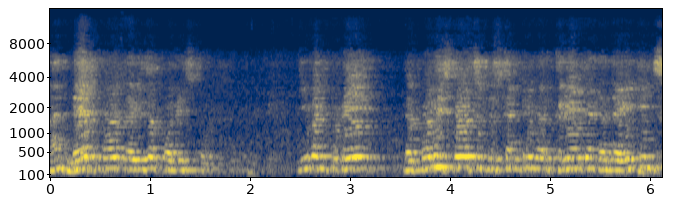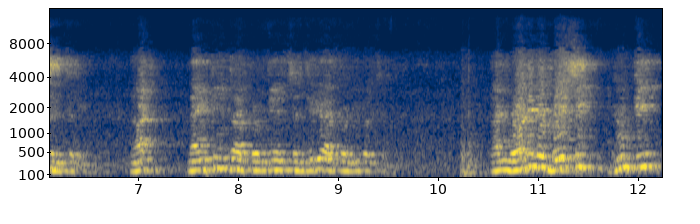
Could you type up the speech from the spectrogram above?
And therefore there is a police force. Even today, the police force in this country were created in the 18th century, not 19th or 20th century or 21st century. And what is the basic duty?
